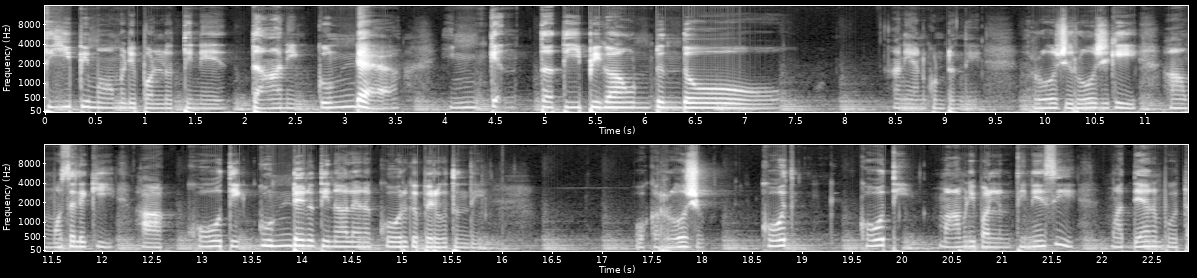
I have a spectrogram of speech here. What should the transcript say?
తీపి మామిడి పళ్ళు తినే దాని గుండె ఇంకెంత తీపిగా ఉంటుందో! అని అనుకుంటుంది. రోజు రోజుకి ఆ మొసలికి ఆ కోతి గుండెను తినాలన్న కోరిక పెరుగుతుంది. ఒకరోజు కోతి కోతి మామిడి పళ్ళను తినేసి మధ్యాహ్నం పూట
